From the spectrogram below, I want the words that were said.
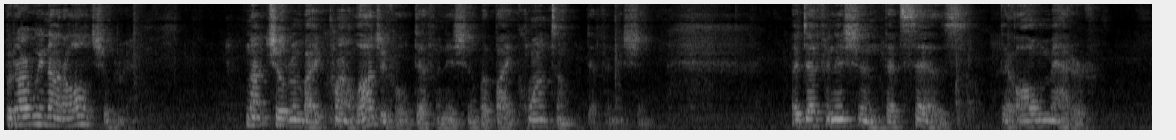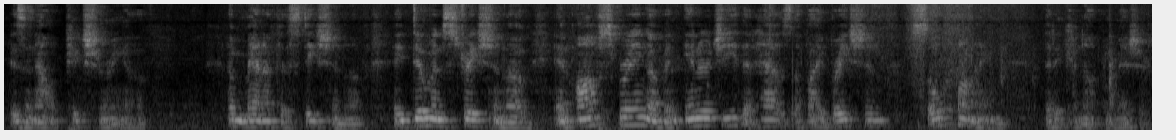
But are we not all children? Not children by chronological definition, but by quantum definition. A definition that says that all matter is an outpicturing of, a manifestation of, a demonstration of, an offspring of an energy that has a vibration so fine that it cannot be measured.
